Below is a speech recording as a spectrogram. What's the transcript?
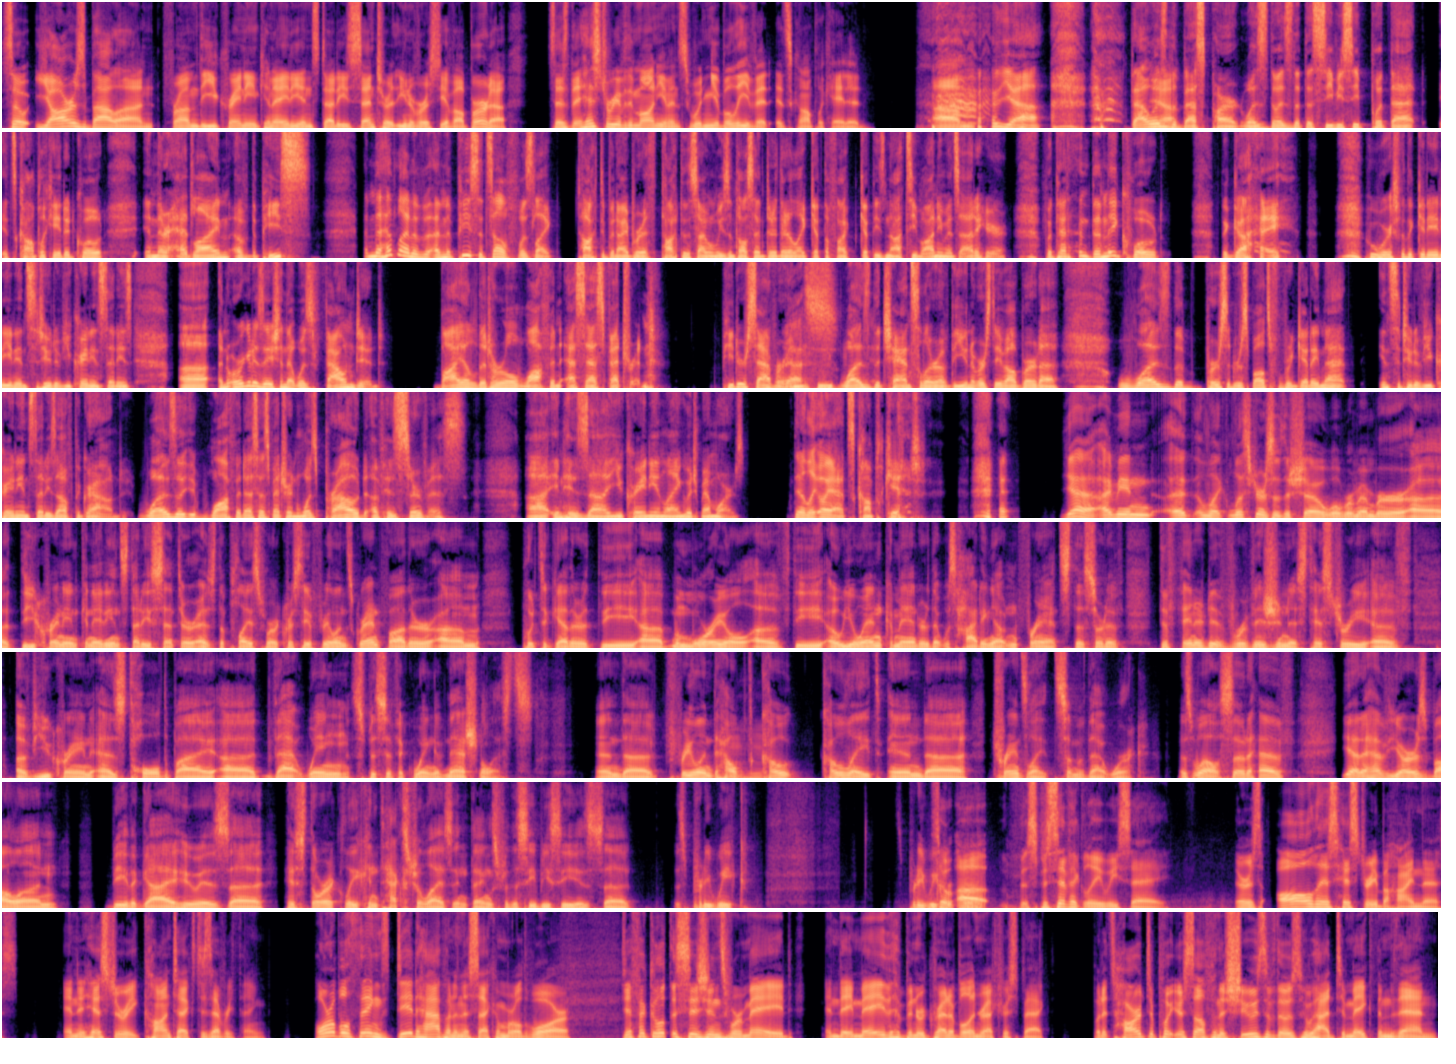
So Jars Balan from the Ukrainian Canadian Studies Center at the University of Alberta says the history of the monuments. Wouldn't you believe it? It's complicated. Um, yeah, that was Yeah. the best part. Was was that the CBC put that "it's complicated" quote in their headline of the piece, and the headline of the, and the piece itself was like, "Talk to B'nai B'rith, talk to the Simon Wiesenthal Center." They're like, "Get the fuck, get these Nazi monuments out of here." But then then they quote the guy. Who works for the Canadian Institute of Ukrainian Studies, uh, an organization that was founded by a literal Waffen SS veteran. Peter Savaryn, Yes. who was the chancellor of the University of Alberta, was the person responsible for getting that Institute of Ukrainian Studies off the ground, was a Waffen SS veteran, was proud of his service uh, in his uh, Ukrainian language memoirs. They're like, oh, yeah, it's complicated. Yeah, I mean, uh, like listeners of the show will remember uh, the Ukrainian Canadian Studies Center as the place where Chrystia Freeland's grandfather um, put together the uh, memorial of the OUN commander that was hiding out in France, the sort of definitive revisionist history of of Ukraine as told by uh, that wing, specific wing of nationalists. And uh, Freeland helped Mhm. co- collate and uh, translate some of that work as well. So to have, yeah, to have Jars Balan be the guy who is uh, historically contextualizing things for the CBC is uh, is pretty weak. It's pretty weak. so uh, specifically, we say there is all this history behind this, and in history, context is everything. Horrible things did happen in the Second World War. Difficult decisions were made, and they may have been regrettable in retrospect. But it's hard to put yourself in the shoes of those who had to make them then.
